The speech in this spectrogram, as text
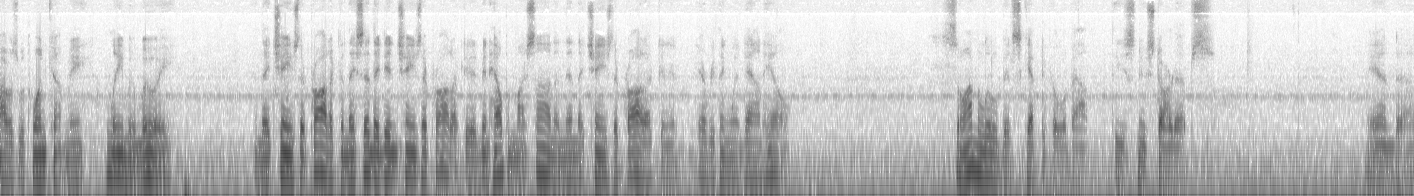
I was with one company, Limu Moui, and they changed their product, and they said they didn't change their product. It had been helping my son, and then they changed their product, and it, everything went downhill. So I'm a little bit skeptical about these new startups. And uh,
